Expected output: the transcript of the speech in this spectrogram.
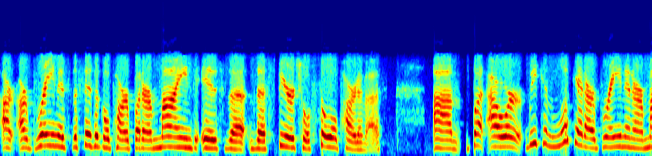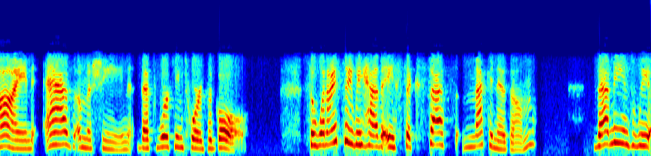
our, our brain is the physical part, but our mind is the, the spiritual soul part of us. Um, but our we can look at our brain and our mind as a machine that's working towards a goal. So when I say we have a success mechanism, that means we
